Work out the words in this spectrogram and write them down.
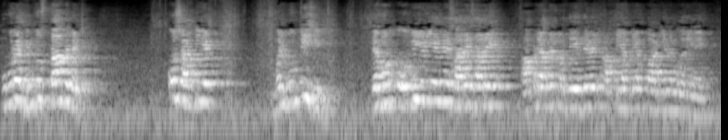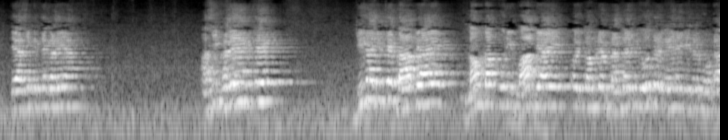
ਪੂਰੇ ਹਿੰਦੁਸਤਾਨ ਦੇ ਵਿੱਚ। ਉਹ ਸਾਡੀ ਇੱਕ ਮਜ਼ਬੂਤੀ ਸੀ। ਤੇ ਹੁਣ ਉਹ ਵੀ ਜਿਹੜੀ ਇਹਨੇ ਸਾਰੇ ਸਾਰੇ ਆਪਣੇ ਆਪਣੇ ਪ੍ਰਦੇਸ਼ ਦੇ ਵਿੱਚ ਆਪਣੀ ਆਪਣੀਆਂ ਪਾਰਟੀਆਂ ਦੇ ਮਗਰੀ ਨੇ। ਤੇ ਅਸੀਂ ਕਿੱਥੇ ਖੜੇ ਆ? ਅਸੀਂ ਖੜੇ ਆ ਕਿੱਥੇ? ਜਿਹਦਾ ਜਿੱਥੇ ਦਾ ਪਿਆ ਏ ਲਾਉਂਦਾ ਪੂਰੀ ਵਾਹ ਪਿਆ ਏ ਕੋਈ ਕਮਰੇ ਡੰਗਰ ਵੀ ਉਧਰ ਗਏ ਨੇ ਜਿੱਧਰ ਮੋਟਾ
